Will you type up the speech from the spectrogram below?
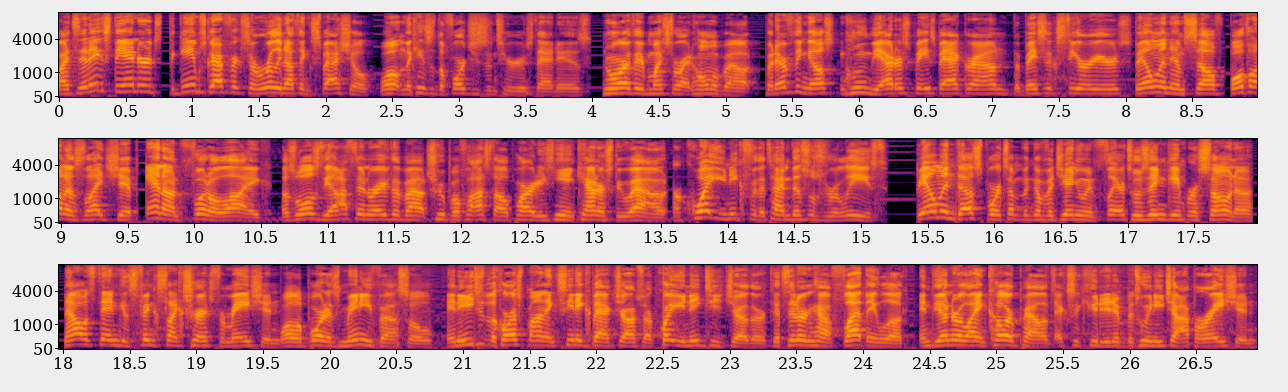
By today's standards, the game's graphics are really nothing special, well in the case of the Fortress interiors that is, nor are they much to write home about, but everything else, including the outer space background, the base exteriors, Bailman himself, both on his lightship and on foot alike, as well as the often raved about troop of hostile parties he encounters throughout, are quite unique for the time this was released. Bailman does sport something of a genuine flair to his in-game persona, notwithstanding his Sphinx-like transformation while aboard his mini-vessel, and each of the corresponding scenic backdrops are quite unique to each other, considering how flat they look, and the underlying color palettes executed in between each operation.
